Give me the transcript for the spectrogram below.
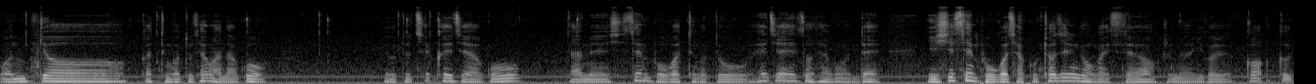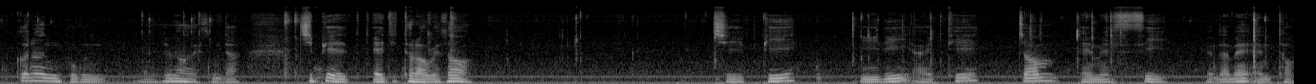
원격 같은 것도 사용 안 하고 이것도 체크 해제하고 다음에 시스템 보호 같은 것도 해제해서 사용하는데 이 시스템 보호가 자꾸 켜지는 경우가 있어요. 그러면 이걸 꺼, 끄, 끄는 부분 설명하겠습니다. gp editor라고 해서 gp edit.msc 그 다음에 엔터.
